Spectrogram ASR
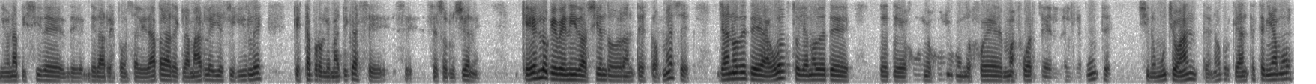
ni una ápice de, la responsabilidad para reclamarle y exigirle que esta problemática se, se, se solucione. ¿Qué es lo que he venido haciendo durante estos meses? Ya no desde agosto, ya no desde desde junio, julio, cuando fue más fuerte el, repunte, sino mucho antes, ¿no? Porque antes teníamos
